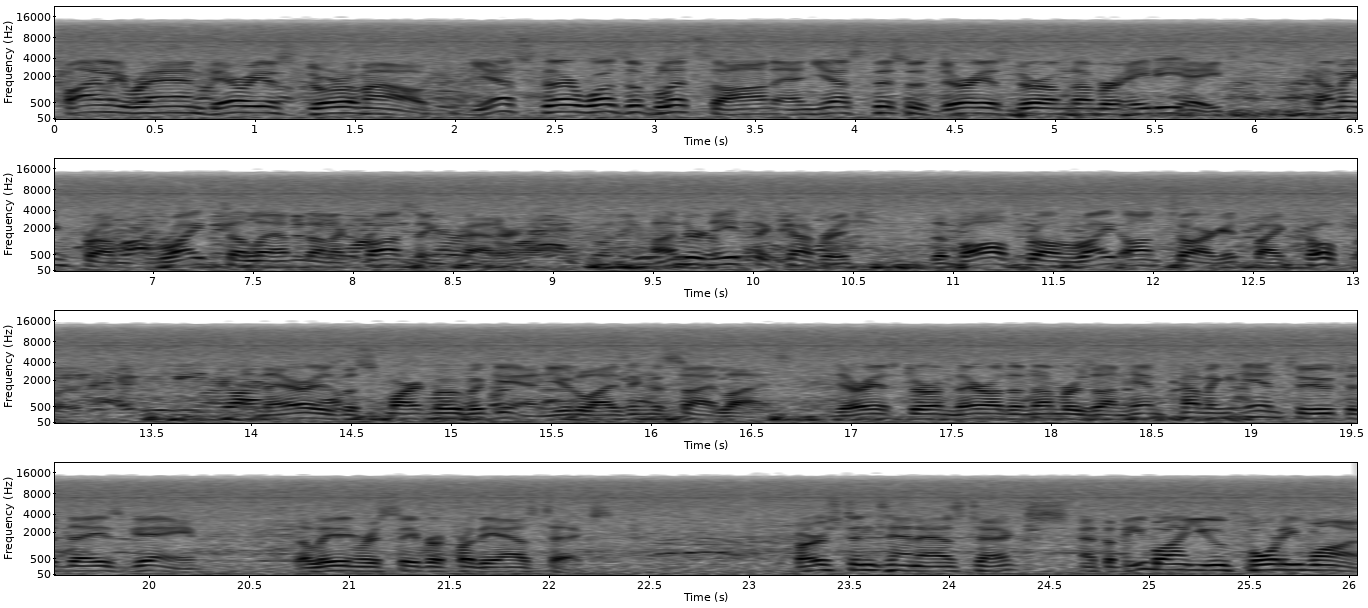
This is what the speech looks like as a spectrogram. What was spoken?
finally ran Darius Durham out. Yes, there was a blitz on, and yes, this is Darius Durham, number 88, coming from right to left on a crossing pattern. Underneath the coverage, the ball thrown right on target by Kofler. And there is the smart move again, utilizing the sidelines. Darius Durham, there are the numbers on him coming into today's game. The leading receiver for the Aztecs. First and 10 Aztecs at the BYU 41.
